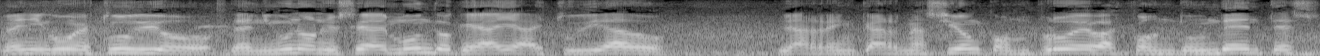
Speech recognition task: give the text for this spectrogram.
No hay ningún estudio de ninguna universidad del mundo que haya estudiado la reencarnación con pruebas contundentes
